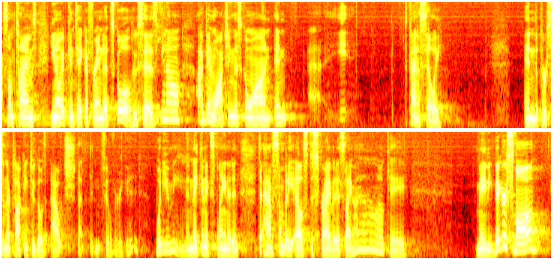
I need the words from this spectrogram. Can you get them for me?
Sometimes, you know, it can take a friend at school who says, you know, I've been watching this go on, and uh, it's kind of silly. And the person they're talking to goes, ouch, that didn't feel very good. What do you mean? And they can explain it. And to have somebody else describe it, it's like, well, okay. Maybe. Big or small,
